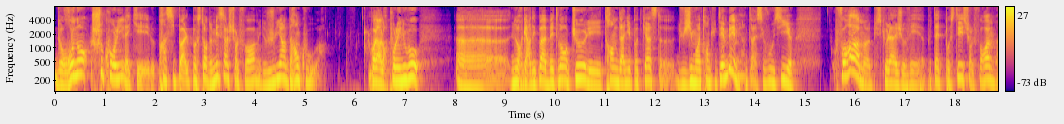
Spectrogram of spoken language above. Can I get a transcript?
de Ronan Chocourly, qui est le principal posteur de messages sur le forum, et de Julien Drancourt. Voilà, alors pour les nouveaux, euh, ne regardez pas bêtement que les 30 derniers podcasts euh, du J-30 UTMB, mais intéressez-vous aussi euh, au forum, puisque là, je vais peut-être poster sur le forum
